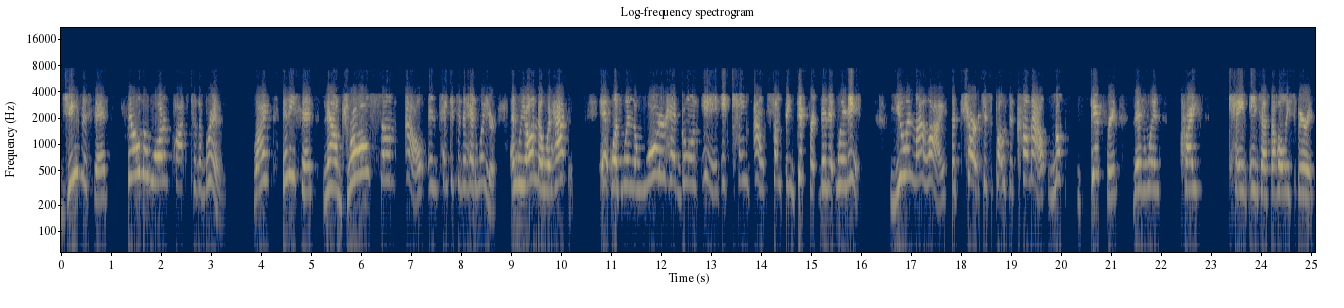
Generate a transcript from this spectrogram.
Jesus said, fill the water pots to the brim. Right? Then he said, now draw some out and take it to the head waiter. And we all know what happened. It was when the water had gone in, it came out something different than it went in. You and my life, the church is supposed to come out, look different than when Christ came into us, the Holy Spirit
